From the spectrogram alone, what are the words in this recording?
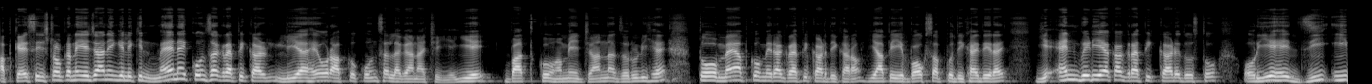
आप कैसे इंस्टॉल करना है ये जानेंगे, लेकिन मैंने कौन सा ग्राफिक कार्ड लिया है और आपको कौन सा लगाना चाहिए, ये बात को हमें जानना ज़रूरी है। तो मैं आपको मेरा ग्राफिक कार्ड दिखा रहा हूँ। यहाँ पे ये बॉक्स आपको दिखाई दे रहा है। ये एनवीडिया का ग्राफिक कार्ड है दोस्तों, और ये है जी ई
